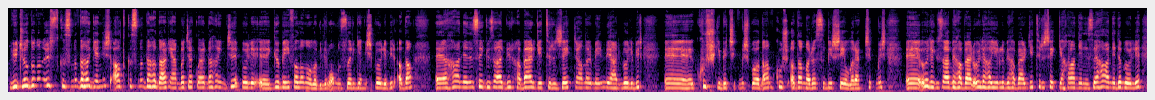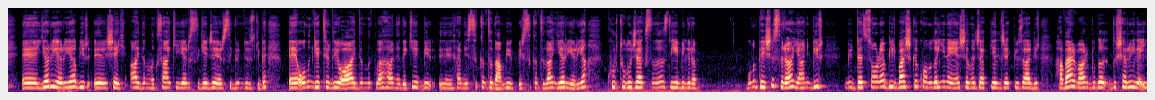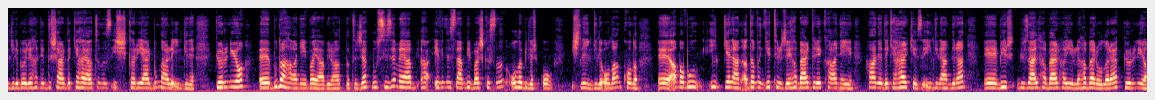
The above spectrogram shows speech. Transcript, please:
Vücudunun üst kısmı daha geniş, alt kısmı daha dar. Yani bacaklar daha ince, böyle e, göbeği falan olabilir, omuzları geniş böyle bir adam e, hanenize güzel bir haber getirecek. Canlarım benim yani böyle bir e, kuş gibi çıkmış bu adam. Kuş adam arası bir şey olarak çıkmış. E, öyle güzel bir haber, öyle hayırlı bir haber getirecek ki hanenize. Hanede böyle e, yarı yarıya bir e, şey aydınlık sanki yarısı gece yarısı gündüz gibi e, onun getirdiği o aydınlıkla hanedeki bir e, hani sıkıntıdan büyük bir sıkıntıdan yarı yarıya kurtulacaksınız diyebilirim. Bunun peşi sıra yani bir müddet sonra bir başka konuda yine yaşanacak gelecek güzel bir haber var. Bu da dışarıyla ilgili böyle hani dışarıdaki hayatınız, iş, kariyer bunlarla ilgili görünüyor. E, bu da haneyi bayağı bir rahatlatacak. Bu sizin veya evinizden bir başkasının olabilir o işle ilgili olan konu. Ee, ama bu ilk gelen adamın getireceği haber direkt haneyi, hanedeki herkesi ilgilendiren e, bir güzel haber, hayırlı haber olarak görünüyor.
